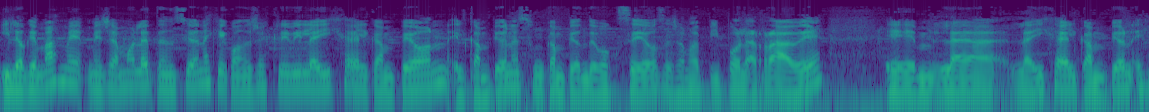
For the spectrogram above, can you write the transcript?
Y lo que más me, me llamó la atención es que cuando yo escribí La hija del campeón, el campeón es un campeón de boxeo, se llama Pipo Larrabe. Eh, la, la hija del campeón, es-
